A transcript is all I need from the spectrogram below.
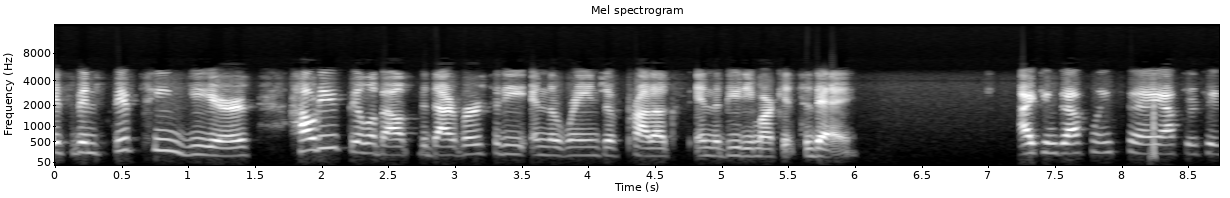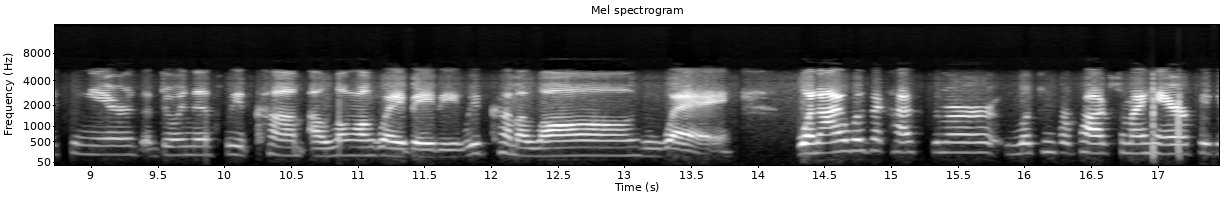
It's been 15 years. How do you feel about the diversity and the range of products in the beauty market today? I can definitely say after 15 years of doing this, we've come a long way, baby. We've come a long way. When I was a customer looking for products for my hair 15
